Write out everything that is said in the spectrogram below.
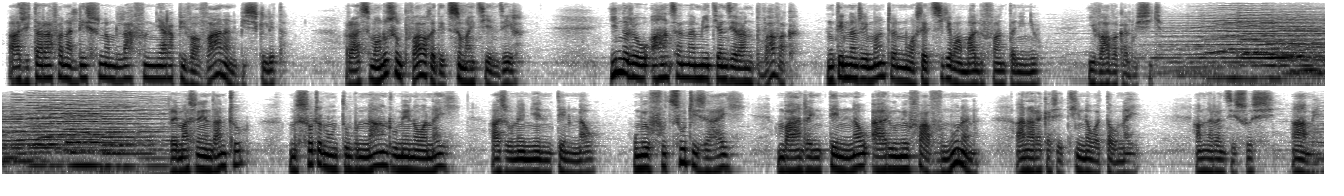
Azo itarafana lesona amin'ny lafiny ara-pivavahana ny bisikileta. Raha tsy mandroso ny mpivavaka dia tsy maintsy hianjera. Inona ireo hantsana mety hianjeran'ny mpivavaka? Ny Tenin'Andriamanitra no asaintsika mamaly io fanontaniana io. Hivavaka aloha isika. Ray masina any an-danitra o, misaotra noho ny tombon'andro omenao anay ahazoanay mihaino ny Teninao. Omeo fo tsotra izahay mba handray ny Teninao ary omeo fahavononana hanaraka izay tianao hataonay. Amin'ny anaran'i Jesosy. Amen.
